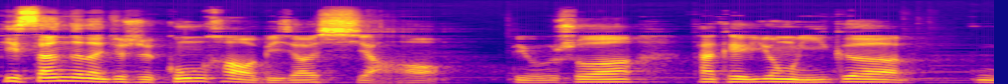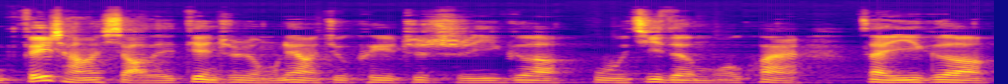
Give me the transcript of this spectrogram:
第三个呢就是功耗比较小，比如说它可以用一个嗯非常小的电池容量就可以支持一个五 G 的模块，在一个。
